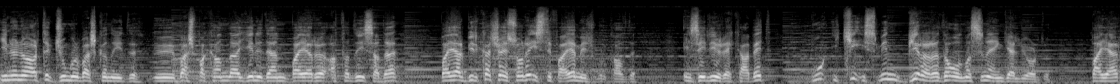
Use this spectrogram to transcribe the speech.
İnönü artık Cumhurbaşkanıydı. Ee, Başbakanlığa yeniden Bayar'ı atadıysa da Bayar birkaç ay sonra istifaya mecbur kaldı. Ezeli rekabet bu iki ismin bir arada olmasını engelliyordu. Bayar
